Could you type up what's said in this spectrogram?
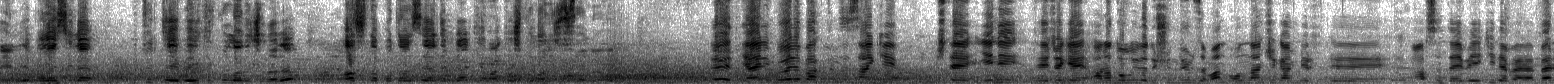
belli. Dolayısıyla bütün TB2 kullanıcıları aslında potansiyelde birer kemankeş kullanıcısı oluyor. Evet yani böyle baktığımızda sanki işte yeni TCG Anadolu'yu da düşündüğüm zaman ondan çıkan bir e, aslında TB2 ile beraber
